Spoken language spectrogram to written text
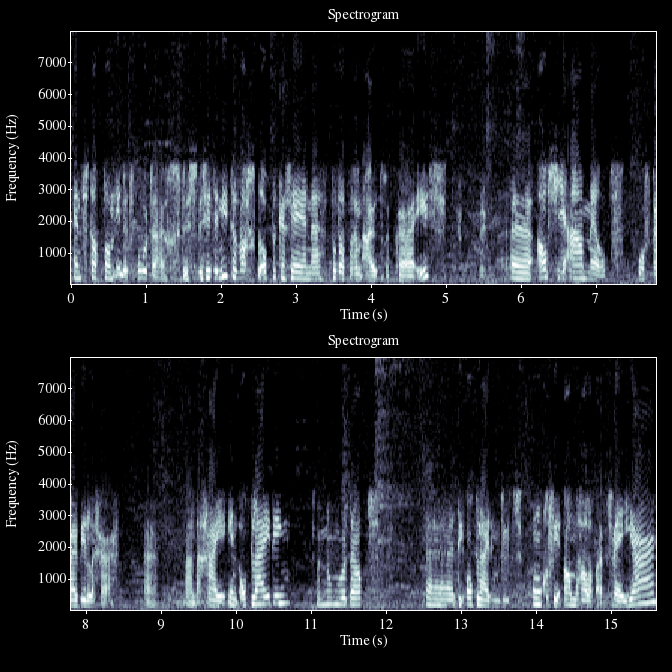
en stap dan in het voertuig. Dus we zitten niet te wachten op de kazerne totdat er een uitdruk is. Als je je aanmeldt voor vrijwilliger, nou, dan ga je in opleiding, zo noemen we dat. Die opleiding duurt ongeveer anderhalf à twee jaar.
